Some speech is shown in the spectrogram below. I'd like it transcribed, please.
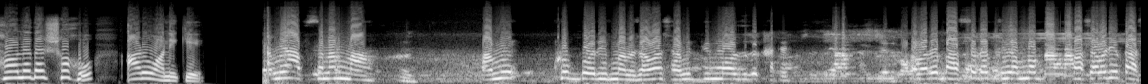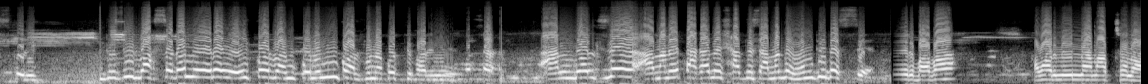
হওলাদার সহ আরও অনেকে। আমি আফসানার মা। আমি খুব গরিব মানুষ। আমার স্বামীর দিন মজুরে খাটে। আমার বাচ্চাটা তুই আমরা বাসা বাড়ি কাজ করি। যদি বাচ্চাটা মেয়েরা এই করব আমি কোনোদিন কল্পনা করতে পারিনি। আমি বলছে আমার এই টাকা নেই সাথে আমাকে হুমকি দিচ্ছে। এর বাবা আমার মেয়ের নাম আচ্ছনা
